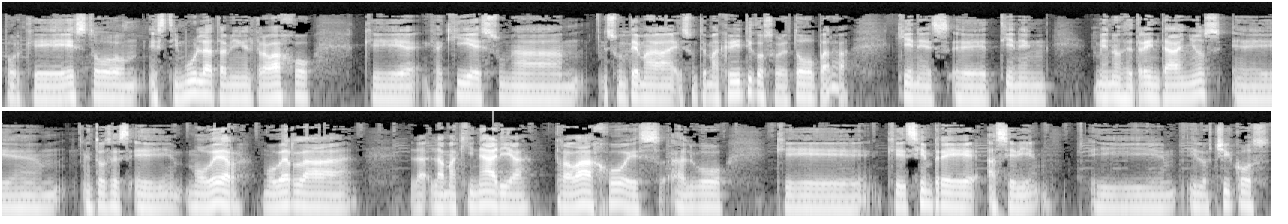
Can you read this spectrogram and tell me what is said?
porque esto estimula también el trabajo que, aquí es una es un tema es un tema crítico sobre todo para quienes eh, tienen menos de 30 años eh, entonces eh, mover mover la, la, maquinaria trabajo es algo que, que siempre hace bien. Y, y los chicos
